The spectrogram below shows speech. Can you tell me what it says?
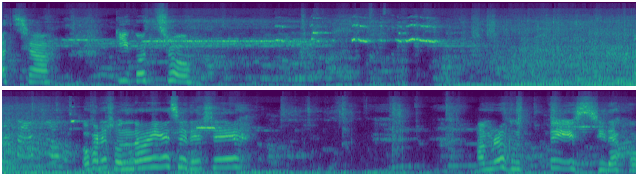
আচ্ছা কি করছো ওখানে সন্ধ্যা হয়ে গেছে দেশে আমরা ঘুরতে এসছি দেখো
